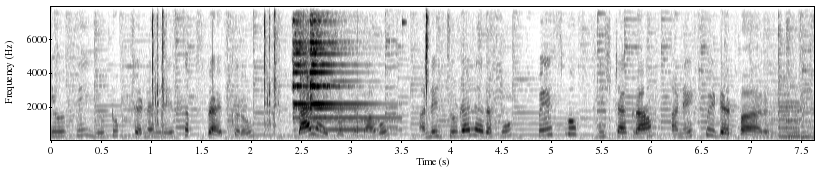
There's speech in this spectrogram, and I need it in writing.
ન્યૂઝની યુટ્યુબ ચેનલને સબસ્ક્રાઇબ કરો બેલ આઇકન દબાવો અને જોડાયેલા રહો ફેસબુક ઇન્સ્ટાગ્રામ અને ટ્વિટર પર.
